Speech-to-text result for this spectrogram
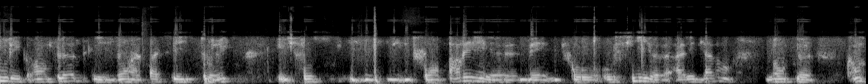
tous les grands clubs, ils ont un passé historique. Il faut, il faut en parler, euh, mais il faut aussi euh, aller de l'avant. Donc, euh, quand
